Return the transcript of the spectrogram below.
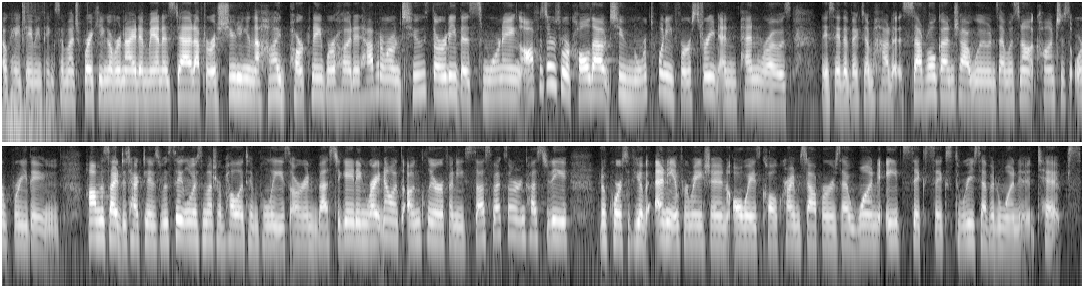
Okay, Jamie, thanks so much. Breaking overnight, a man is dead after a shooting in the Hyde Park neighborhood. It happened around 2:30 this morning. Officers were called out to North 21st Street and Penrose. They say the victim had several gunshot wounds and was not conscious or breathing. Homicide detectives with St. Louis Metropolitan Police are investigating. Right now, it's unclear if any suspects are in custody. But of course, if you have any information, always call Crime Stoppers at 1 866 371 TIPS.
